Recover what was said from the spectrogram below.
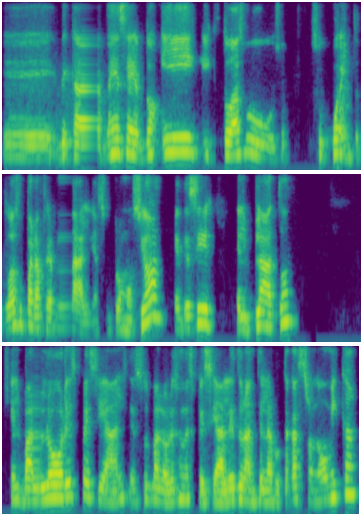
eh, de carne de cerdo y, y toda su, su, cuento, toda su parafernalia, su promoción, es decir, el plato, el valor especial, estos valores son especiales durante la ruta gastronómica.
